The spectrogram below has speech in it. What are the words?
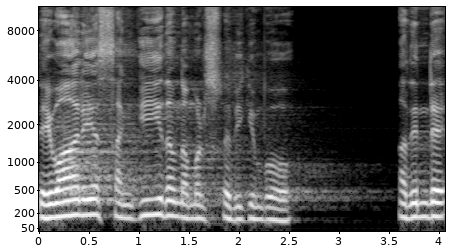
ദൈവാലയ സംഗീതം നമ്മൾ ശ്രവിക്കുമ്പോൾ അതിന്റെ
